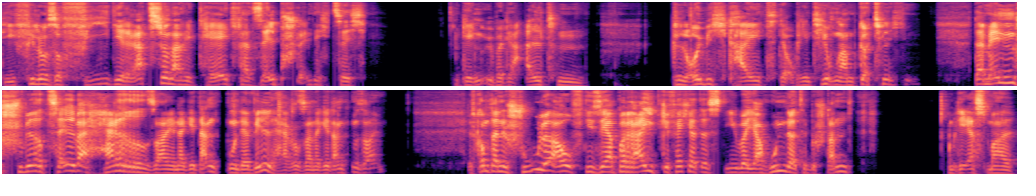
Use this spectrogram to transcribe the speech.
Die Philosophie, die Rationalität verselbstständigt sich gegenüber der alten Gläubigkeit, der Orientierung am Göttlichen. Der Mensch wird selber Herr seiner Gedanken und er will Herr seiner Gedanken sein. Es kommt eine Schule auf, die sehr breit gefächert ist, die über Jahrhunderte bestand, aber die erstmal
